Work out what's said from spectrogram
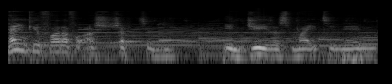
Thank you father for accepting me. In jesus mighty name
